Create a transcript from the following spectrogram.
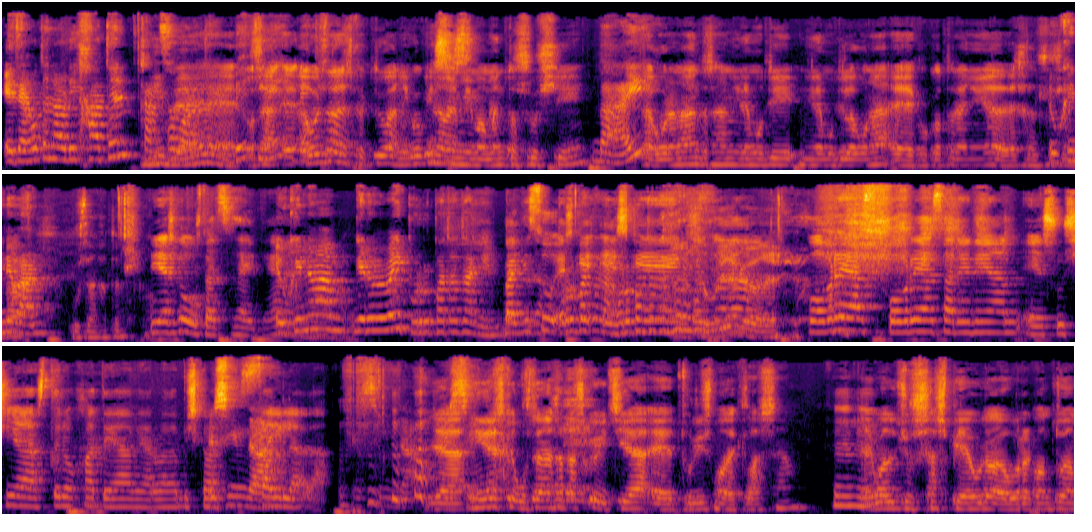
eta egoten hori jaten, Ni kantzau arte. be, Beti, osea, eh, hau ez da despektua, niko kina mi momento sushi, Bai, eta gure nahan esan nire muti, nire muti laguna, eh, kokotera nioia, de deja el sushi. Eukine ban. Gustan jaten? Nire asko gustatzen zait, eh? eukine ban gero bai purru patatakin. Bakizu, eske, eske, pobreaz, pobrea zarenean, e, sushia astero jatea behar bada pixka zaila da. Ezin da. Ja, nire da. eske gustan jat asko itxia eh, turismo de klase. Mhm. Igual dituz saspi euro aurre kontua,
